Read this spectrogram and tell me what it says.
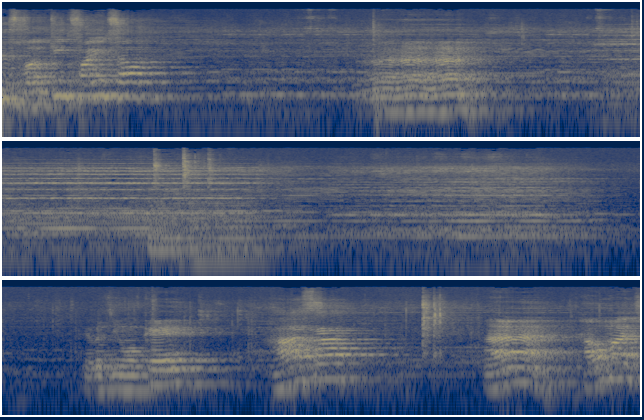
It is working fine, sir. Uh -huh. Everything okay? Ha, sir. Ah, how much?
